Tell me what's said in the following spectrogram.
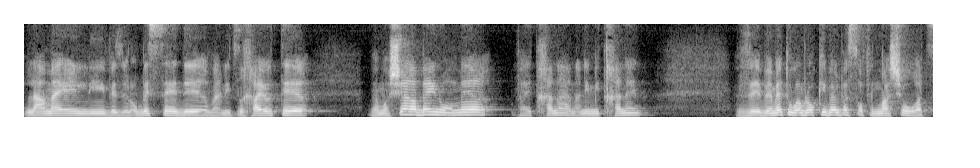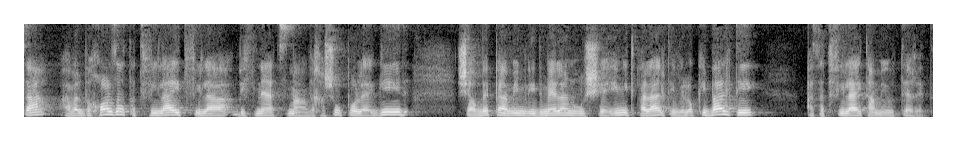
למה אין לי וזה לא בסדר ואני צריכה יותר. ומשה רבינו אומר, ואתחנן, אני מתחנן. ובאמת הוא גם לא קיבל בסוף את מה שהוא רצה, אבל בכל זאת התפילה היא תפילה בפני עצמה. וחשוב פה להגיד שהרבה פעמים נדמה לנו שאם התפללתי ולא קיבלתי, אז התפילה הייתה מיותרת.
